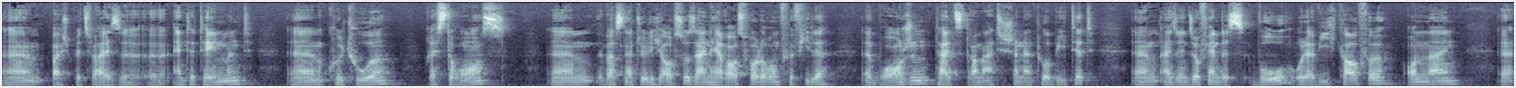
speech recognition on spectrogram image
ähm, beispielsweise äh, Entertainment, äh, Kultur, Restaurants, was natürlich auch so seine Herausforderung für viele Branchen, teils dramatischer Natur bietet. Ähm, also insofern das Wo oder wie ich kaufe online, äh,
